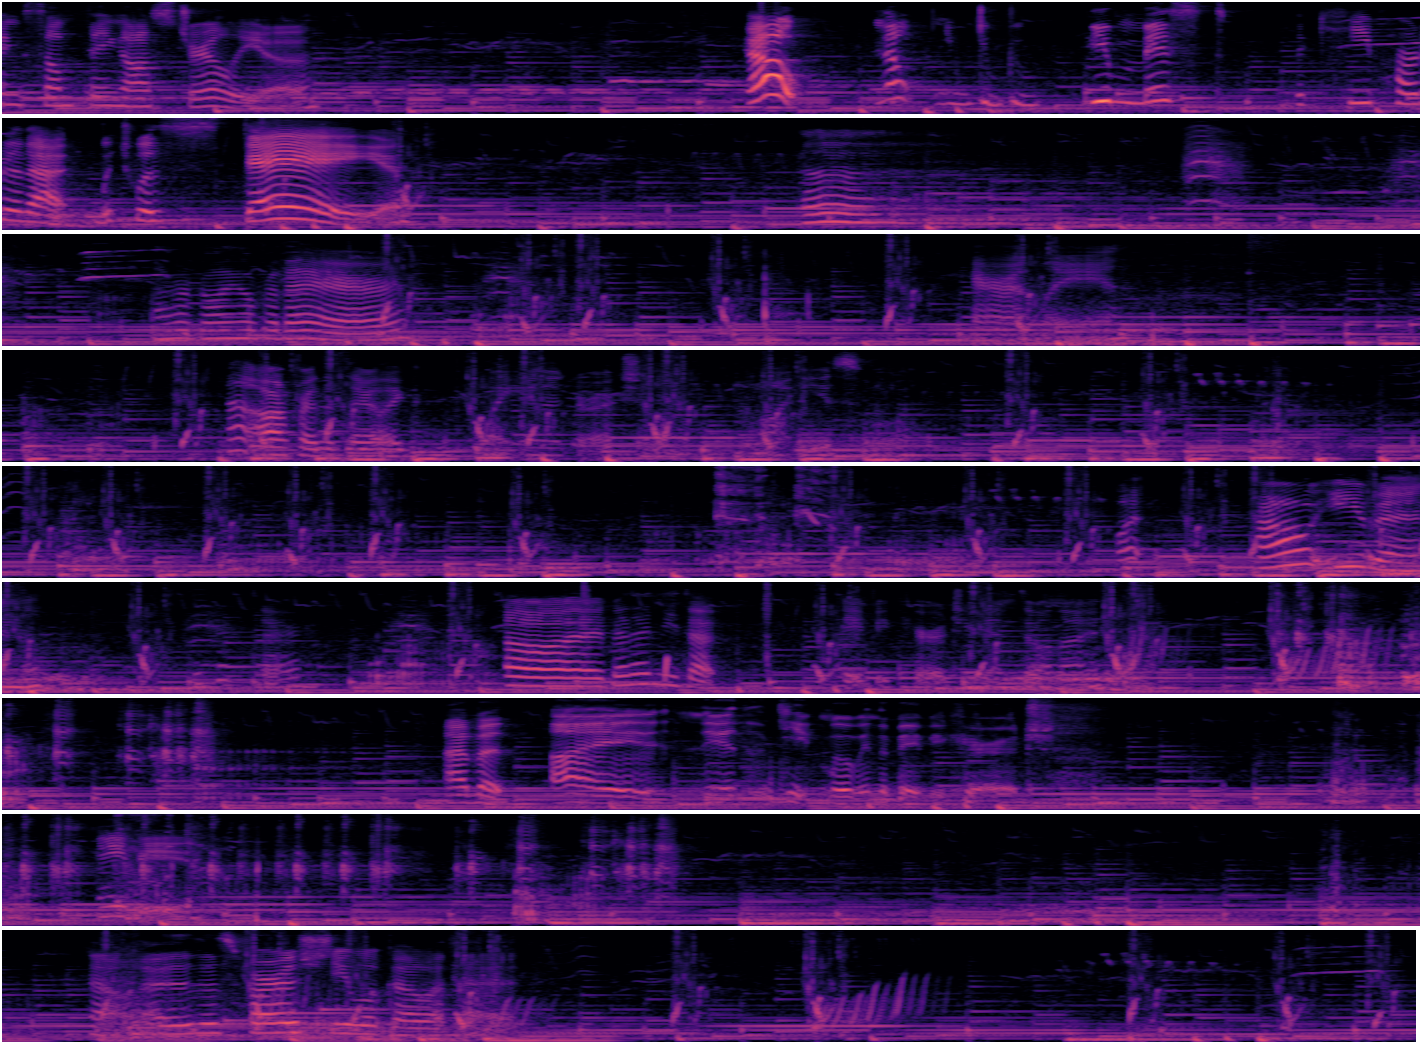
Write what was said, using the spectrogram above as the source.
Something something Australia. No! No! You, you, you missed the key part of that, which was stay! Ugh. Now we're going over there. Apparently. Not awkward that they're like going in a direction not useful. What? How even? There. Oh, I bet I need that baby carriage again, don't I? Ah, I bet I need to keep moving the baby carriage. Maybe. No, as far as she will go with it.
